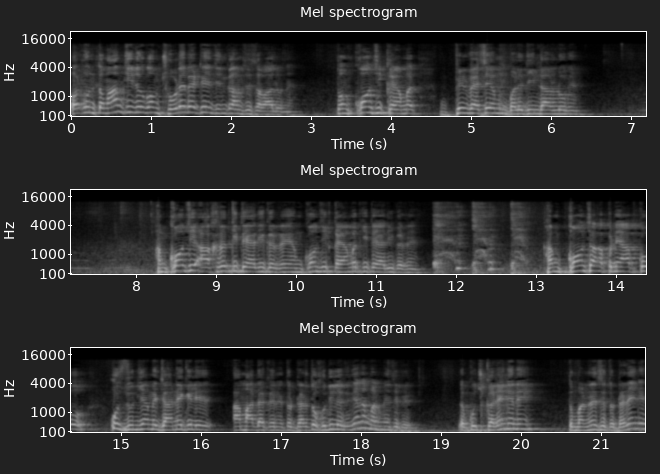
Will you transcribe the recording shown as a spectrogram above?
और उन तमाम चीज़ों को हम छोड़े बैठे हैं जिनका हमसे सवाल होना है। तो हम कौन सी क़यामत, फिर वैसे हम बड़े दीनदार लोग हैं। हम कौन सी आखरत की तैयारी कर रहे हैं? हम कौन सी क़यामत की तैयारी कर रहे हैं? हम कौन सा अपने आप को उस दुनिया में जाने के लिए आमादा करें तो डर तो खुद ही लगेगा ना मरने से फिर। जब कुछ करेंगे नहीं तो मरने से तो डरेंगे।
